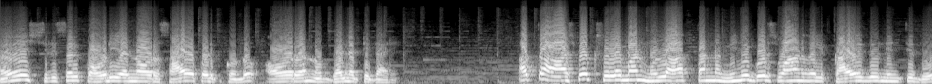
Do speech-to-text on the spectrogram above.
ಮಹೇಶ್ ಶ್ರೀಸಲ್ ಪೌಡಿ ಎನ್ನುವರ ಸಹಾಯ ಪಡೆದುಕೊಂಡು ಅವರನ್ನು ಬೆನ್ನಟ್ಟಿದ್ದಾರೆ. ಅತ್ತ ಆಶ್ಫಕ್ ಸುಲೇಮಾನ್ ಮುಲ್ಲಾ ತನ್ನ ಮಿನಿ ಗೂಡ್ಸ್ ವಾಹನದಲ್ಲಿ ಕಾಯ್ದು ನಿಂತಿದ್ದು,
